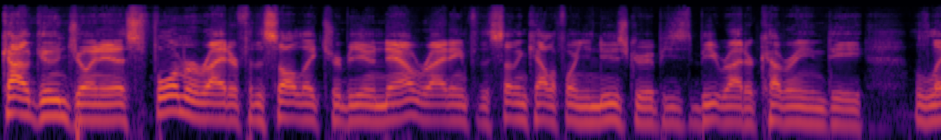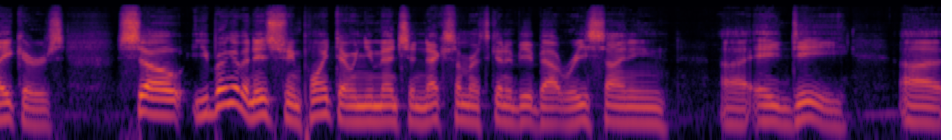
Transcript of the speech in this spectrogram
Kyle Goon joining us, former writer for the Salt Lake Tribune, now writing for the Southern California News Group. He's the beat writer covering the Lakers. So you bring up an interesting point there when you mentioned next summer it's going to be about re-signing uh, AD. Uh,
